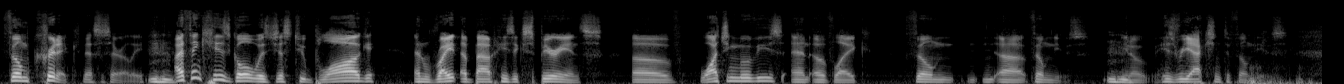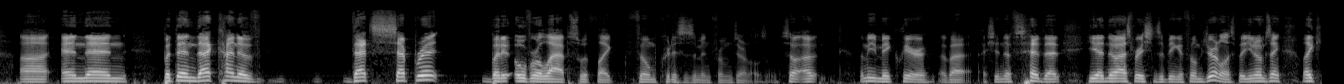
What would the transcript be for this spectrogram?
Film critic necessarily. Mhm. I think his goal was just to blog and write about his experience of watching movies and of like film uh, film news. Mhm. You know, his reaction to film news, uh, and then but then that kind of that's separate, but it overlaps with like film criticism and film journalism. So uh, let me make clear about I shouldn't have said that he had no aspirations of being a film journalist, but you know what I'm saying? Like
